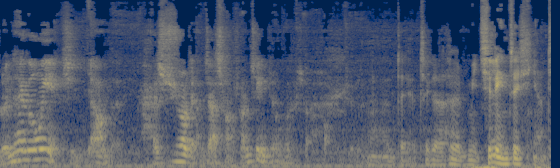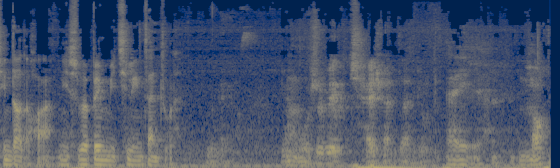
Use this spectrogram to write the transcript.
轮胎跟我也是一样的，还是需要两家厂商竞争会比较好，我觉得。嗯，对，这个是米其林最想听到的话，你是不是被米其林赞助了？没有，嗯，我是被柴犬赞助的。哎，好，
